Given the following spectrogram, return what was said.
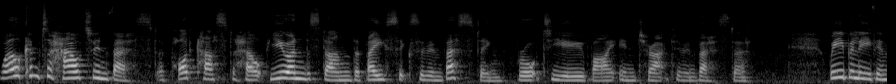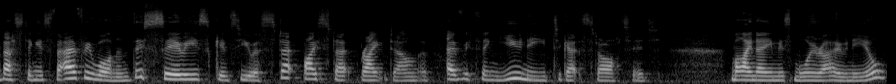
Welcome to How to Invest, a podcast to help you understand the basics of investing, brought to you by Interactive Investor. We believe investing is for everyone, and this series gives you a step by step breakdown of everything you need to get started. My name is Moira O'Neill,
